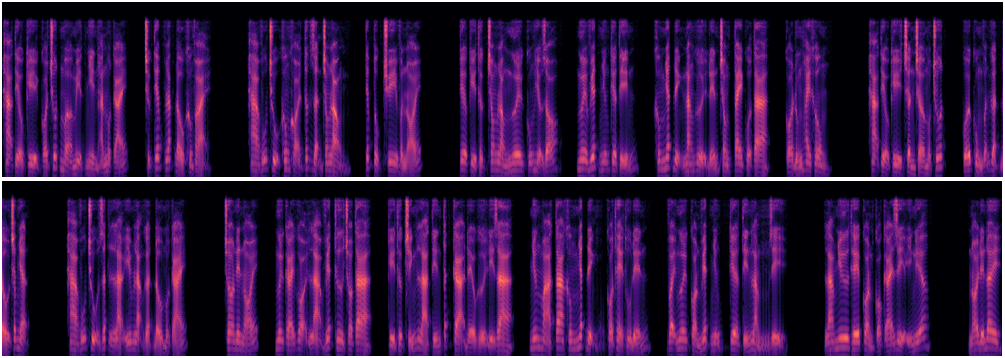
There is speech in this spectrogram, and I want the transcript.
Hạ tiểu kỳ có chút mờ mịt nhìn hắn một cái, trực tiếp lắc đầu không phải. Hà vũ trụ không khỏi tức giận trong lòng, tiếp tục truy vấn nói. Kia kỳ thực trong lòng ngươi cũng hiểu rõ, ngươi viết những kia tín, không nhất định năng gửi đến trong tay của ta, có đúng hay không? Hạ tiểu kỳ trần chờ một chút, cuối cùng vẫn gật đầu chấp nhận. Hà vũ trụ rất là im lặng gật đầu một cái cho nên nói, ngươi cái gọi là viết thư cho ta, kỳ thực chính là tín tất cả đều gửi đi ra, nhưng mà ta không nhất định có thể thu đến, vậy ngươi còn viết những kia tín làm gì? Làm như thế còn có cái gì ý nghĩa? Nói đến đây,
